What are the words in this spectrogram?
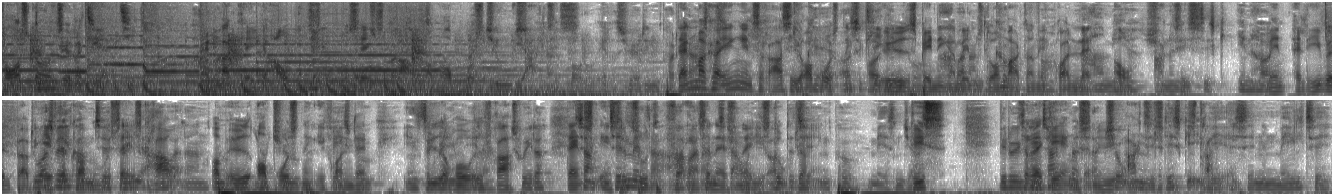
Forskere til regeringen. Danmark kan ikke afvise USA's krav om oprustning i Arktis. Danmark har ingen interesse i oprustning og øgede spændinger mellem stormagterne i Grønland og Arktis. Men alligevel bør vi efterkomme USA's krav om øget oprustning i Grønland, lyder rådet fra Dansk Institut for Internationale Studier, DIS, til regeringens nye arktiske strategi.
